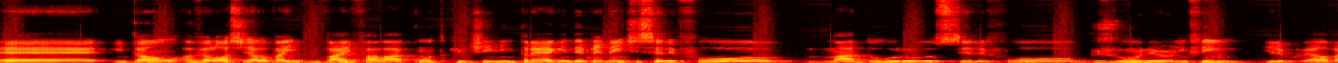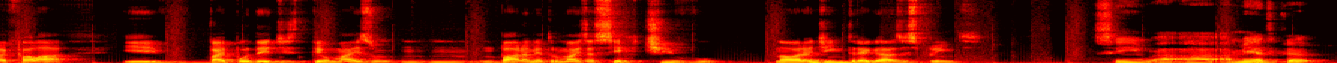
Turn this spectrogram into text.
É, então, a Velocity ela vai, vai falar quanto que o time entrega, independente se ele for maduro, se ele for júnior, enfim, ele, ela vai falar. E vai poder ter mais um, um, um, parâmetro mais assertivo na hora de entregar as sprints. Sim, a, a métrica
